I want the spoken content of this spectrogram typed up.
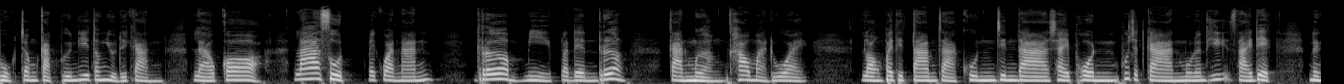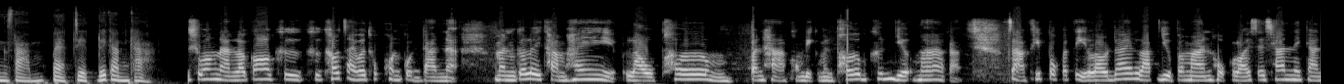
ถูกจำกัดพื้นที่ต้องอยู่ด้วยกัน แล้วก็ล่าสุดไปกว่านั้น เริ่มมีประเด็นเรื่องการเมืองเข้ามาด้วย ลองไปติดตามจากคุณจินดาชัยพล ผู้จัดการมูลนิธิสายเด็ก 1387 ด้วยกันค่ะ ช่วงนั้นแล้วก็คือคือเข้าใจว่าทุกคนกดดันน่ะมันก็เลยทำให้เราเพิ่มปัญหาของเด็กมันเพิ่มขึ้นเยอะมากอะ่ะจากที่ปกติเราได้รับอยู่ประมาณ 600เซสชันในการ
